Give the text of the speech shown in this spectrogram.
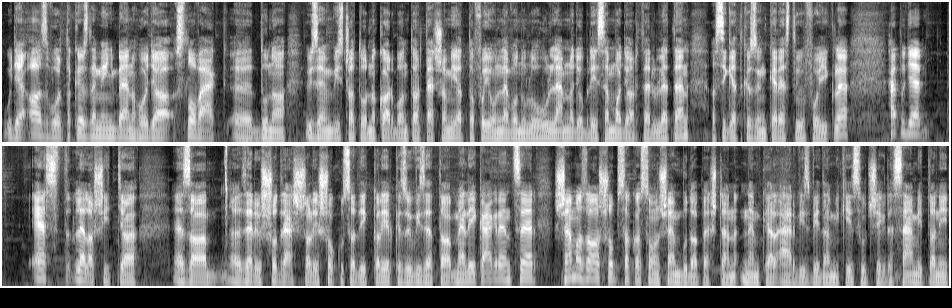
Ugye az volt a közleményben, hogy a szlovák Duna üzemvízcsatorna karbantartása miatt a folyón levonuló hullám nagyobb része magyar területen, a szigetközön keresztül folyik le. Hát ugye ezt lelassítja ez a, az erős sodrással és sok uszadékkal érkező vizet a mellékágrendszer. Sem az alsóbb szakaszon, sem Budapesten nem kell árvízvédelmi készültségre számítani.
